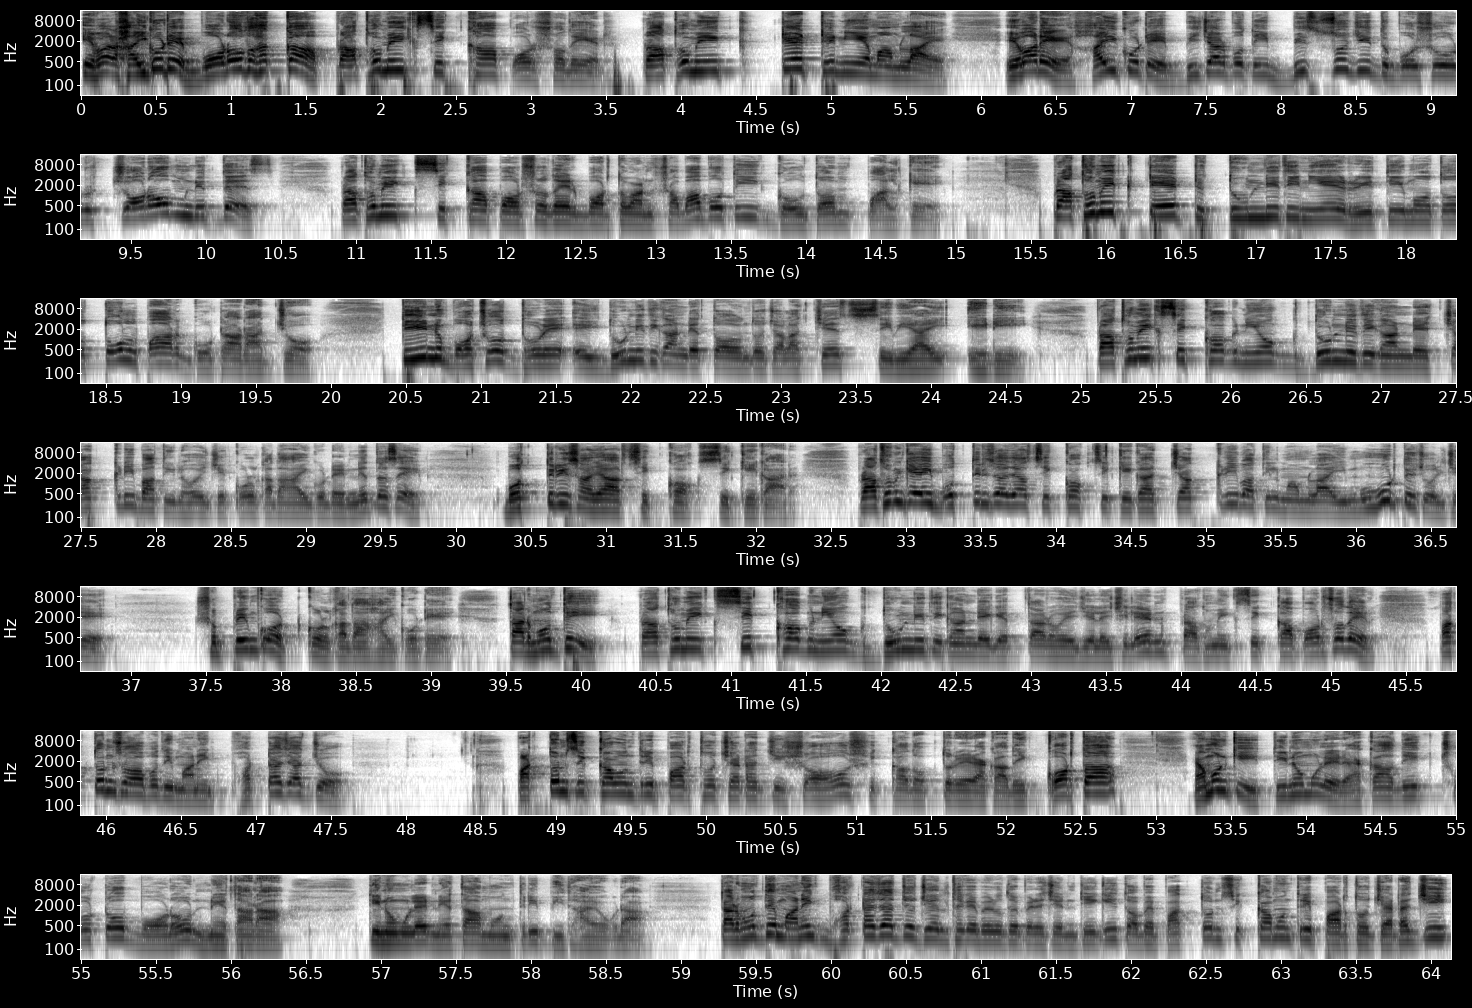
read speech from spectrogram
এবার হাইকোর্টে বড় ধাক্কা প্রাথমিক শিক্ষা পর্ষদের। প্রাথমিক টেট নিয়ে মামলায়। এবারে হাইকোর্টে বিচারপতি বিশ্বজিৎ বসুর চরম নির্দেশ প্রাথমিক শিক্ষা পর্ষদের বর্তমান সভাপতি গৌতম পালকে। প্রাথমিক টেট দুর্নীতি নিয়ে রীতিমতো তোলপাড় গোটা রাজ্য। তিন বছর ধরে এই দুর্নীতিকাণ্ডের তদন্ত চালাচ্ছে সিবিআই, ইডি। প্রাথমিক শিক্ষক নিয়োগ দুর্নীতিকাণ্ডে চাকরি বাতিল হয়েছে কলকাতা হাইকোর্টের নির্দেশে বত্রিশ হাজার শিক্ষক শিক্ষিকার। প্রাথমিক এই বত্রিশ হাজার শিক্ষক শিক্ষিকার চাকরি বাতিল মামলা এই মুহূর্তে চলছে সুপ্রিম কোর্ট কলকাতা হাইকোর্টে। তার মধ্যেই প্রাথমিক শিক্ষক নিয়োগ দুর্নীতিকাণ্ডে গ্রেপ্তার হয়ে জেলে ছিলেন প্রাথমিক শিক্ষা পর্ষদের প্রাক্তন সভাপতি মানিক ভট্টাচার্য। প্রাক্তন শিক্ষামন্ত্রী পার্থ চ্যাটার্জি সহ শিক্ষা দপ্তরের একাধিক কর্তা, এমনকি তৃণমূলের একাধিক ছোট বড় নেতারা, তৃণমূলের নেতা, মন্ত্রী, বিধায়করা। তার মধ্যে মানিক ভট্টাচার্য জেল থেকে বেরোতে পেরেছেন ঠিকই, তবে প্রাক্তন শিক্ষামন্ত্রী পার্থ চ্যাটার্জি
